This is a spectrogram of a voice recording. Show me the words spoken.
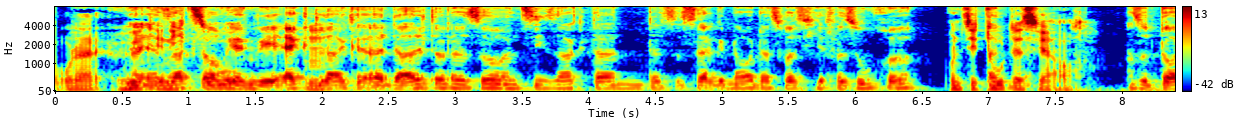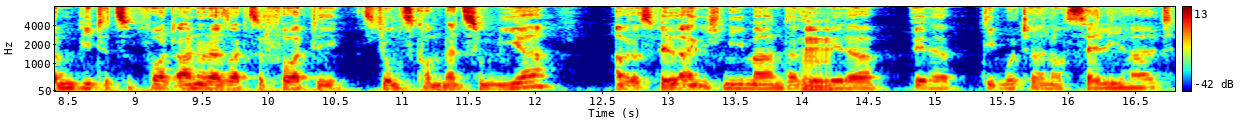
oder hört ja, ihr nicht zu. Er sagt auch irgendwie act hm. like a adult oder so und sie sagt dann, das ist ja genau das, was ich hier versuche. Und sie tut dann, es ja auch. Also Don bietet sofort an oder sagt sofort, die Jungs kommen dann zu mir, aber das will eigentlich niemand, also hm. weder, weder die Mutter noch Sally halt.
